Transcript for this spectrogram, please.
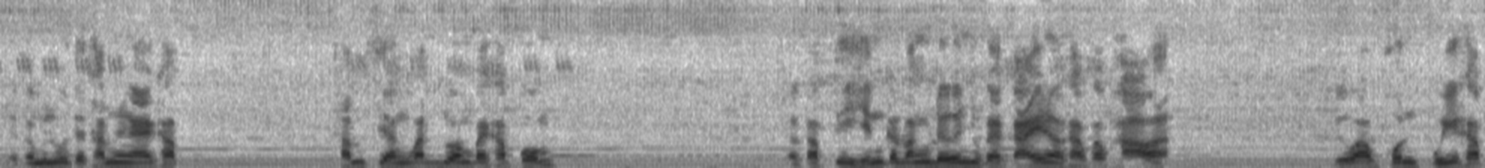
เดี๋ยวก็ไม่รู้จะทำยังไงครับทำเสียงวัดดวงไปครับผมนะครับที่เห็นกำลังเดินอยู่ไกลๆนะครับขาวๆคือว่าพ่นปุ๋ยครับ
